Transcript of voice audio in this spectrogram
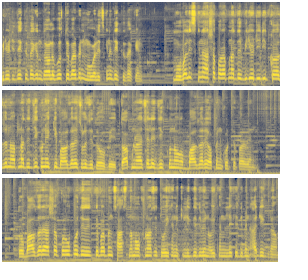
ভিডিওটি দেখতে থাকেন, তাহলে বুঝতে পারবেন মোবাইল স্ক্রিনে দেখতে থাকেন। মোবাইল স্ক্রিনে আসার পর আপনাদের ভিডিওটি এডিট করার জন্য আপনাদের যে কোনো একটি ব্রাউজারে চলে যেতে হবে। তো আপনারা চাইলে যে কোনো ব্রাউজারে ওপেন করতে পারবেন। তো ব্রাউজারে আসার পর উপর দিকে দেখতে পারবেন সার্চ নামে অপশন আছে, তো ওইখানে ক্লিক দিয়ে দিবেন, ওইখানে লিখে দিবেন আইডিগ্রাম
